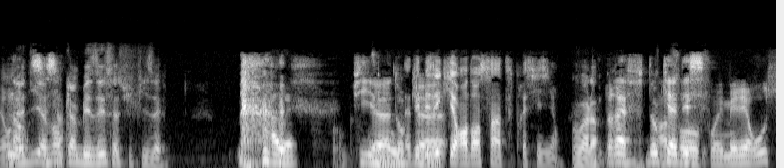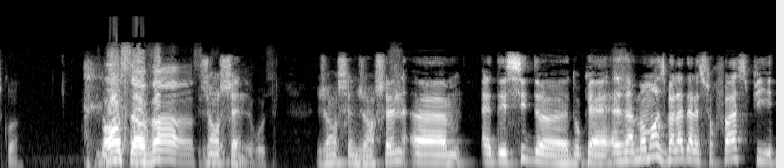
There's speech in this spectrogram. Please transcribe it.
Et on Non, a dit avant qu'un baiser, ça suffisait. Ah ouais. Puis euh, donc Ah, des euh, baisers qui rendent enceinte, précision. Voilà. bref, donc Ah, elle faut, faut aimer les rousses, quoi. Oh, ça va. c'est J'enchaîne. J'enchaîne, j'enchaîne. Euh, elle décide, euh, donc elle, elle- à un moment, elle se balade à la surface, puis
